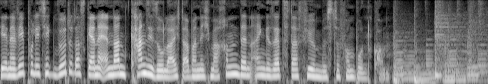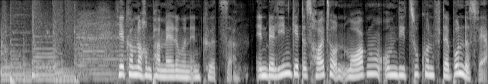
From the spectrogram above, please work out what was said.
Die NRW-Politik würde das gerne ändern, kann sie so leicht aber nicht machen, denn ein Gesetz dafür müsste vom Bund kommen. Hier kommen noch ein paar Meldungen in Kürze. In Berlin geht es heute und morgen um die Zukunft der Bundeswehr.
